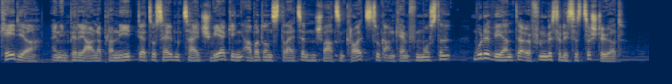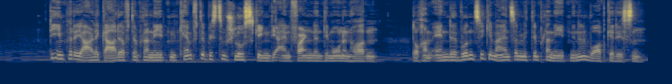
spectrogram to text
Cadia, ein imperialer Planet, der zur selben Zeit schwer gegen Abadons 13. Schwarzen Kreuzzug ankämpfen musste, wurde während der Öffnung des Risses zerstört. Die imperiale Garde auf dem Planeten kämpfte bis zum Schluss gegen die einfallenden Dämonenhorden, doch am Ende wurden sie gemeinsam mit dem Planeten in den Warp gerissen.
